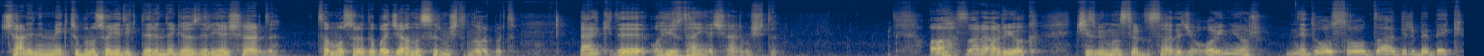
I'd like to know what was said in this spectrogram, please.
Charlie'nin mektubunu söylediklerinde gözleri yaşardı. Tam o sırada bacağını ısırmıştı Norbert. Belki de o yüzden yaşarmıştı. Ah zararı yok. Çizmemi ısırdı sadece oynuyor. Ne de olsa o daha bir bebek.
